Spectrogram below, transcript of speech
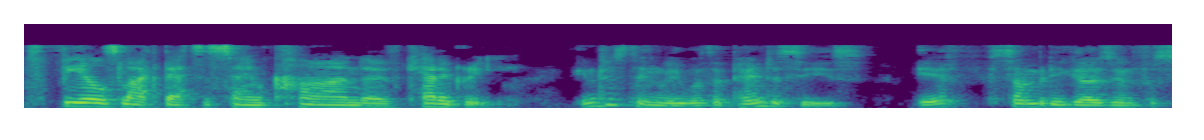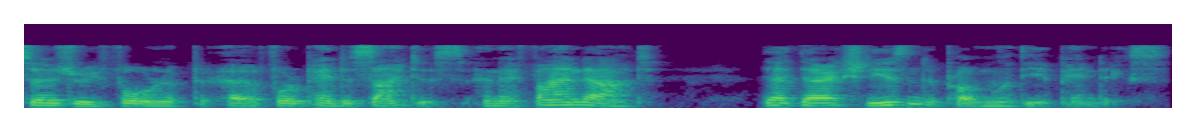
It feels like that's the same kind of category. Interestingly, with appendices, if somebody goes in for surgery for an, uh, for appendicitis and they find out that there actually isn't a problem with the appendix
